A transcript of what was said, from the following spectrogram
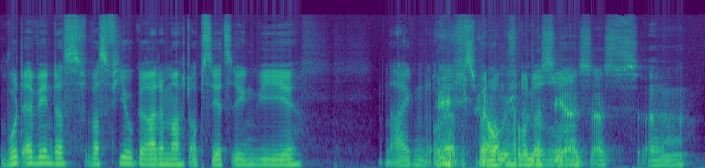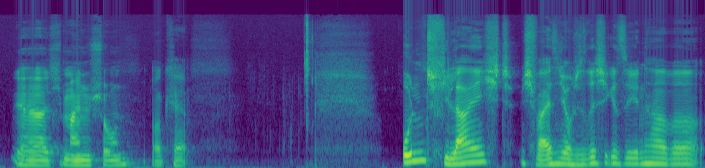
wurde erwähnt, dass was Fio gerade macht, ob sie jetzt irgendwie ein eigen oder ich das übernommen schon, hat oder so. Als, als, äh, ja, ich meine schon. Okay. Und vielleicht, ich weiß nicht, ob ich das richtig gesehen habe,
